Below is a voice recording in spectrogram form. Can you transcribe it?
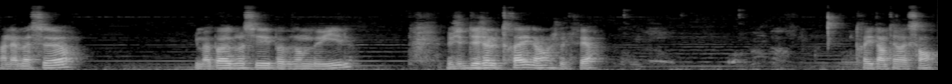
Un amasseur. Il m'a pas agressé, pas besoin de me heal. J'ai déjà le trade, hein, je vais le faire. Trade intéressant.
